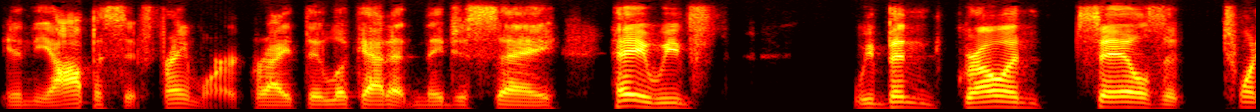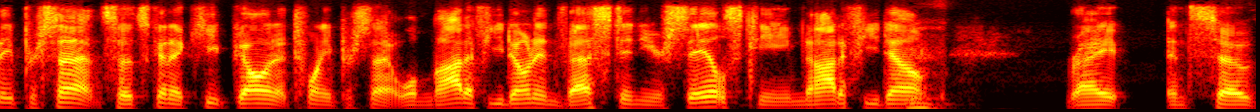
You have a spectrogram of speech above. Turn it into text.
in the opposite framework, right? They look at it and they just say, "Hey, we've we've been growing sales at 20%, so it's going to keep going at 20%." Well, not if you don't invest in your sales team, not if you don't, mm-hmm. Right? and so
